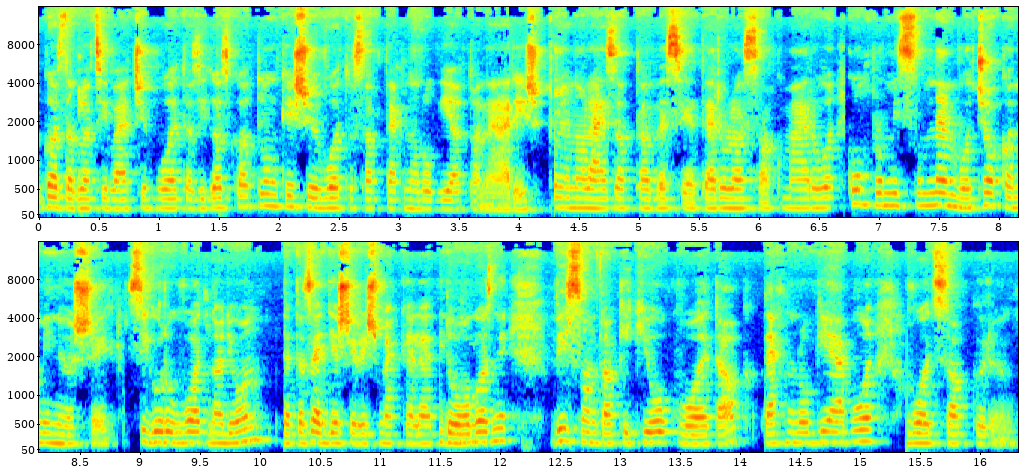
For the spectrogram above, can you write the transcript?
Gazdag Laci bácsi volt az igazgatónk, és ő volt a szaktechnológia tanár is. Olyan alázattal beszélt erről a szakmáról. Kompromisszum nem volt, csak a minőség. Szigorú volt nagyon, tehát az egyesért is meg kellett dolgozni, viszont akik jók voltak technológiából, volt szakkörünk.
